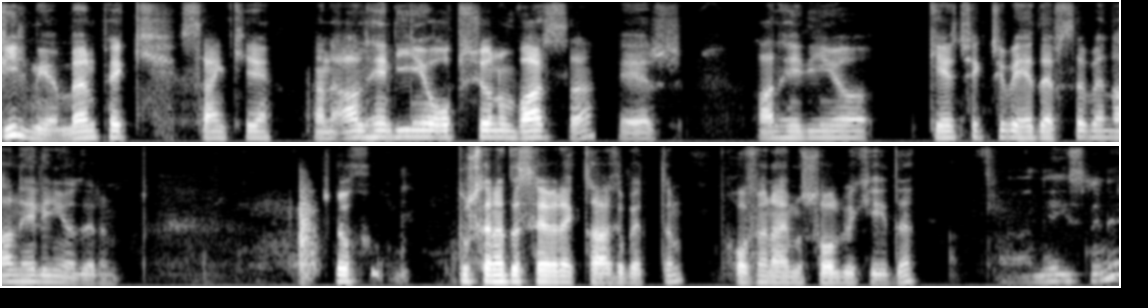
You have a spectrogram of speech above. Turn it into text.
Bilmiyorum ben pek sanki hani Angelinho opsiyonun varsa eğer Angelinho gerçekçi bir hedefse ben Angelinho derim. Çok bu sene de severek takip ettim. Hoffenheim'in sol bekiydi. Ne ismini?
